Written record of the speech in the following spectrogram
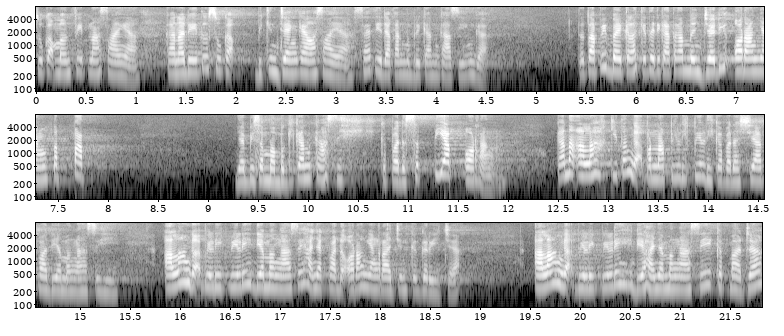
suka memfitnah saya, karena dia itu suka bikin jengkel saya, saya tidak akan memberikan kasih, enggak. Tetapi baiklah kita dikatakan menjadi orang yang tepat, yang bisa membagikan kasih kepada setiap orang. Karena Allah kita nggak pernah pilih-pilih kepada siapa dia mengasihi. Allah nggak pilih-pilih dia mengasihi hanya kepada orang yang rajin ke gereja. Allah nggak pilih-pilih dia hanya mengasihi kepada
